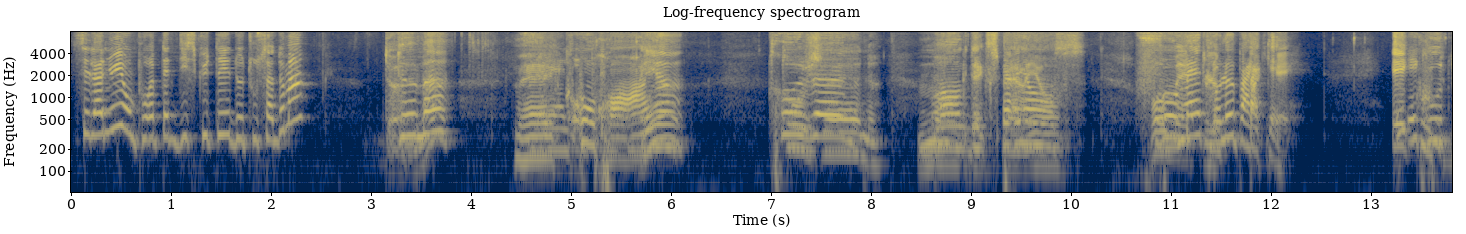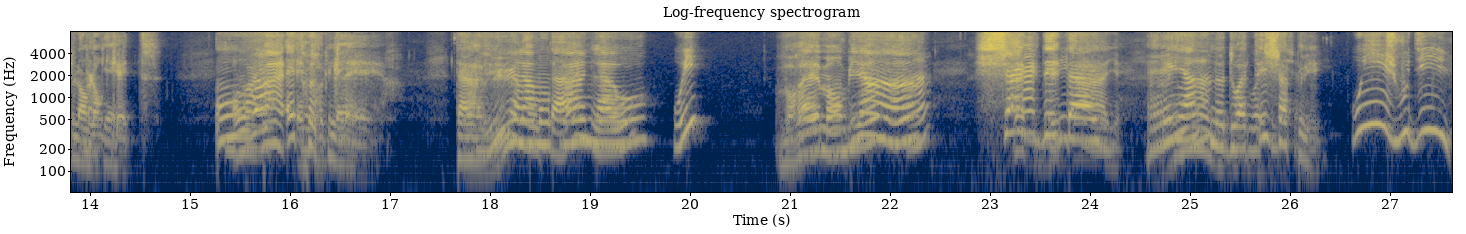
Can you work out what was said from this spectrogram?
C'est la nuit, on pourrait peut-être discuter de tout ça demain? Demain? Mais elle comprend rien. Trop jeune, manque d'expérience. Faut mettre le paquet. Écoute, Blanquette, on va être clair. T'as vu la montagne là-haut Oui. Vraiment bien, hein? Chaque détail, rien ne doit t'échapper. Oui, je vous dis.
